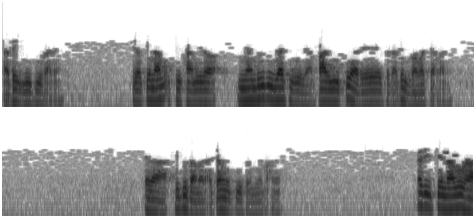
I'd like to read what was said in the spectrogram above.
ဒါသိရေးကြည့်ပါတယ်ဒီတော့ကျင်နာမှုအခြေခံပြီးတော့ဉာဏ်တူးကြီးရရှိဖို့ရပါရမီဖြစ်ရတယ်ဆိုတာသိဘာဝကြပါတယ်အဲ့ဒါဣတုတ္တမှာအကြောင်းရပြည့်စုံနေပါပဲ အဲ့ဒီကျင်နာမှုဟာ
